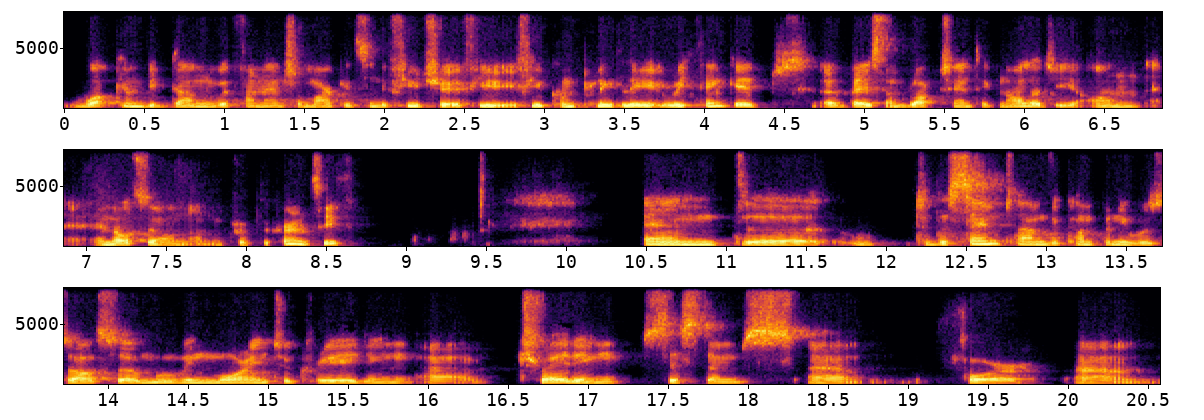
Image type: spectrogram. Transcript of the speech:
what can be done with financial markets in the future if you if you completely rethink it uh, based on blockchain technology on and also on, on cryptocurrencies and uh, to the same time the company was also moving more into creating uh, trading systems um, for um,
